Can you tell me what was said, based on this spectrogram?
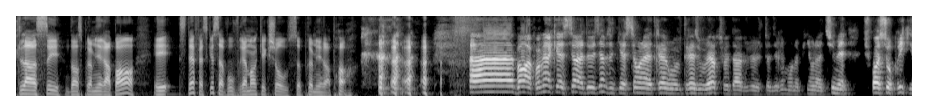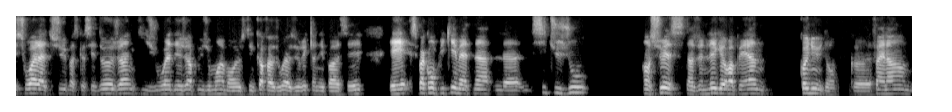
classés dans ce premier rapport. Et Steph, est-ce que ça vaut vraiment quelque chose, ce premier rapport? Euh, bon, la première question. La deuxième, c'est une question très, très ouverte. Je, te dirai mon opinion là-dessus, mais je ne suis pas surpris qu'il soit là-dessus parce que c'est deux jeunes qui jouaient déjà plus ou moins. Bon, Stinkoff a joué à Zurich l'année passée. Et c'est pas compliqué maintenant. si tu joues en Suisse, dans une ligue européenne connue, donc euh, Finlande,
